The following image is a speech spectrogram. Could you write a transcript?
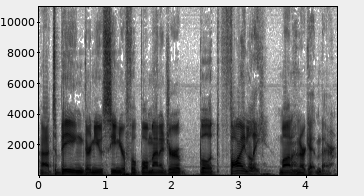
uh, to being their new senior football manager. But finally, Monaghan are getting there.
